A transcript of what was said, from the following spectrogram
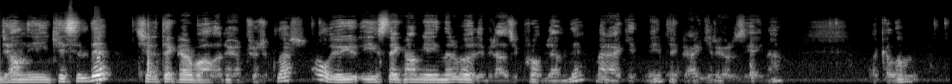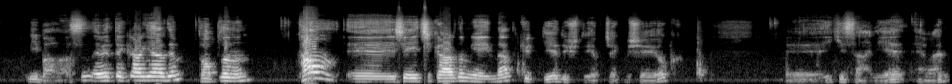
Canlı yayın kesildi. Şimdi tekrar bağlanıyorum çocuklar. Oluyor. Instagram yayınları böyle birazcık problemli. Merak etmeyin. Tekrar giriyoruz yayına. Bakalım bir bağlansın. Evet tekrar geldim. Toplanın. Tam e, şeyi çıkardım yayından. Küt diye düştü. Yapacak bir şey yok. E, iki saniye hemen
